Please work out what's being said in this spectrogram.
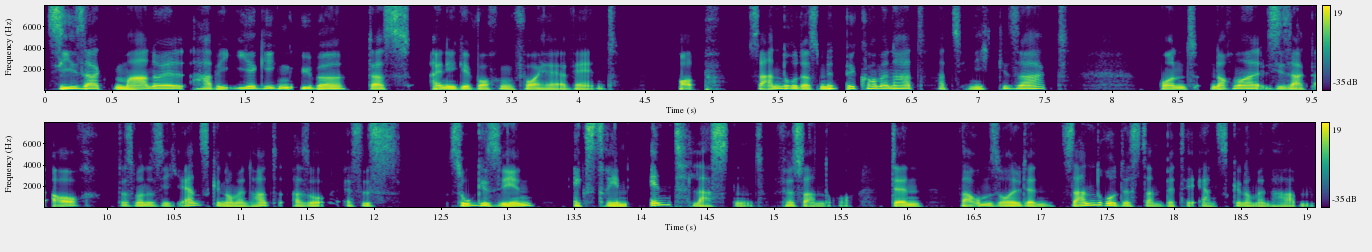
Sie sagt, Manuel habe ihr gegenüber das einige Wochen vorher erwähnt. Ob Sandro das mitbekommen hat, hat sie nicht gesagt. Und nochmal, sie sagt auch, dass man das nicht ernst genommen hat. Also es ist so gesehen extrem entlastend für Sandro. Denn warum soll denn Sandro das dann bitte ernst genommen haben?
